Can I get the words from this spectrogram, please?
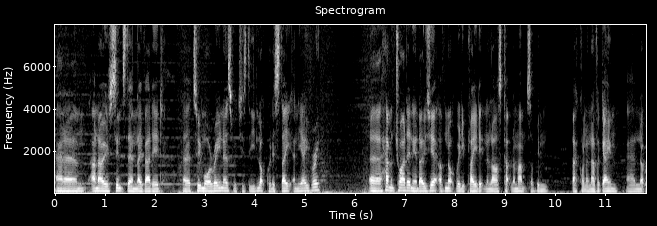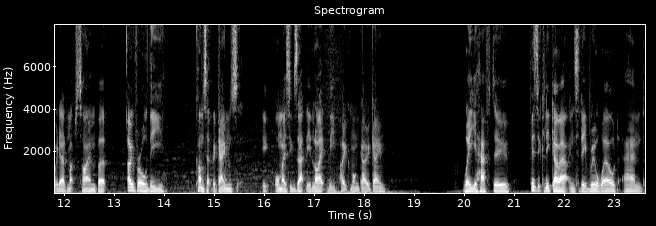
and um, I know since then they've added uh, two more arenas, which is the Lockwood Estate and the Aviary. Uh, haven't tried any of those yet. I've not really played it in the last couple of months. I've been back on another game and not really had much time. But overall, the concept of the game's almost exactly like the Pokemon Go game, where you have to physically go out into the real world and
